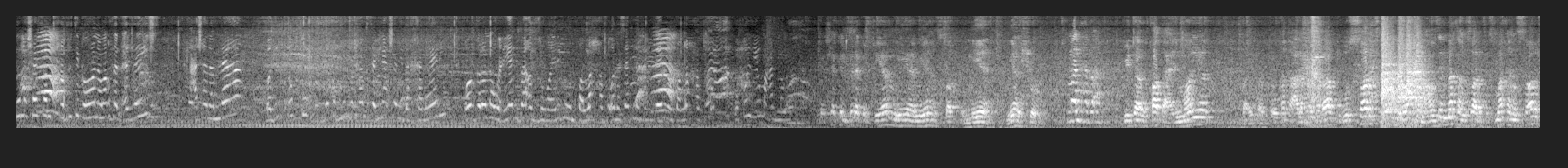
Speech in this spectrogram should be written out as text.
زي ما شايفة انت حضرتك أهو أنا واخدة الأزايز عشان أملاها. واجيب دكتور ياخد مني 5 جنيه عشان يدخلها لي. وأفضل أنا وعيالي بقى الصغيرين ونطلعها فوق. أنا ساكنة في التاني واطلعها فوق. وكل يوم على المواد مشاكل فرق القيام هي مياه الصرف المياه مياه الشرب. مالها بقى؟ بتنقطع الميه طيب بتنقطع على فترات والصرف إحنا عاوزين مكن صرف. بس مكن الصرف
